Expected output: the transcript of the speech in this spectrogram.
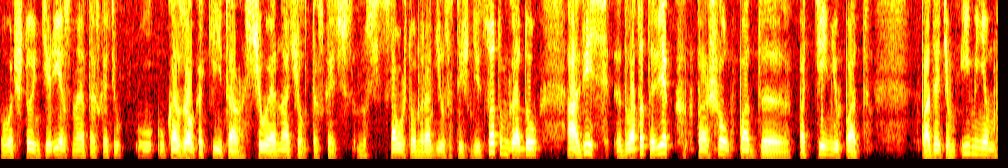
Вот, что интересно, так сказать, указал какие-то, с чего я начал, так сказать, ну, с того, что он родился в 1900 году. А, весь 20 век прошел под, э, под тенью, под, под этим именем.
